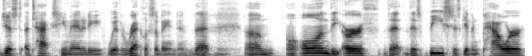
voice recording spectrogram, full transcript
just attacks humanity with reckless abandon. That mm-hmm. um, on the earth, that this beast is given power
